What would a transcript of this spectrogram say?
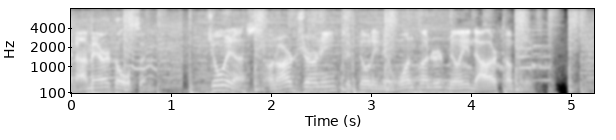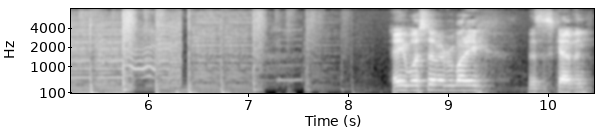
And I'm Erik Olson. Join us on our journey to building a $100 million company. Hey, what's up, everybody? This is Kevin.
